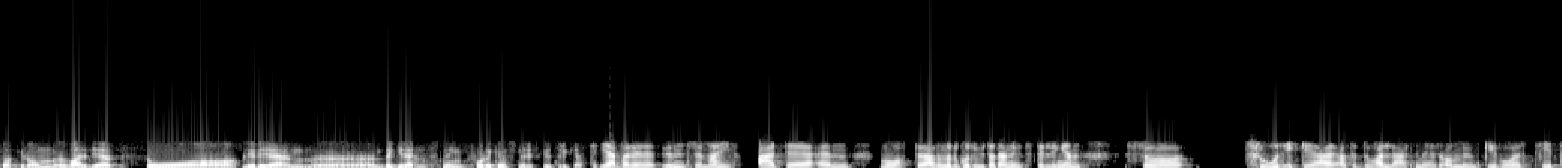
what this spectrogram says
snakker om verdighet, så blir det en eh, begrensning for det kunstneriske uttrykket. Jeg bare undrer meg. Er det en måte Altså Når du går ut av den utstillingen, så tror ikke jeg at du har lært mer om Munch i vår tid.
